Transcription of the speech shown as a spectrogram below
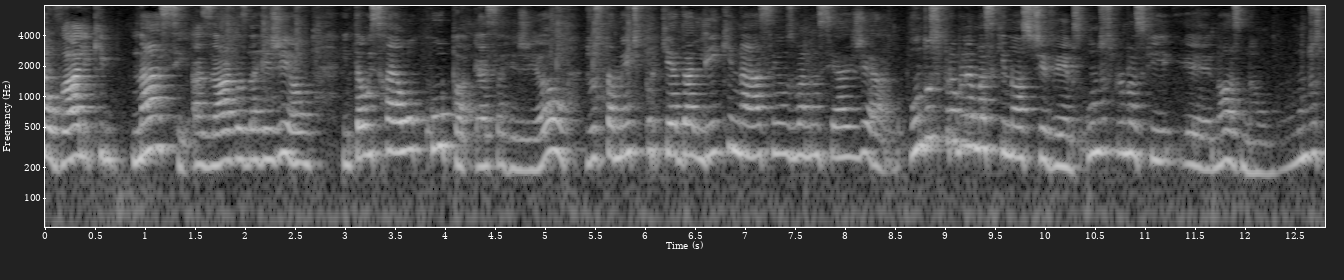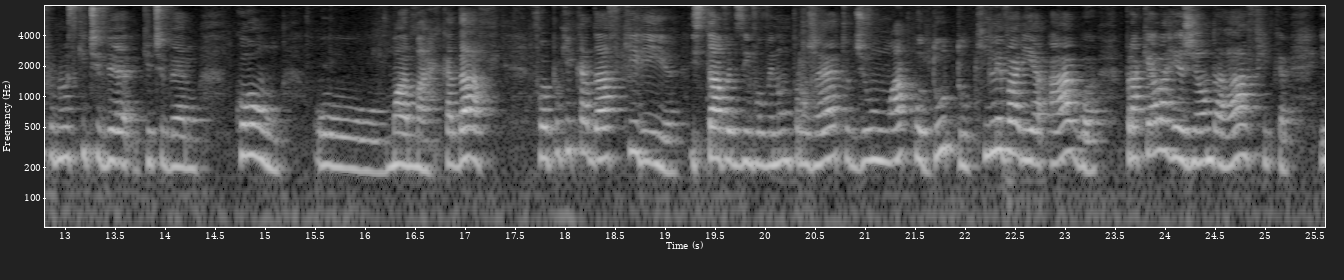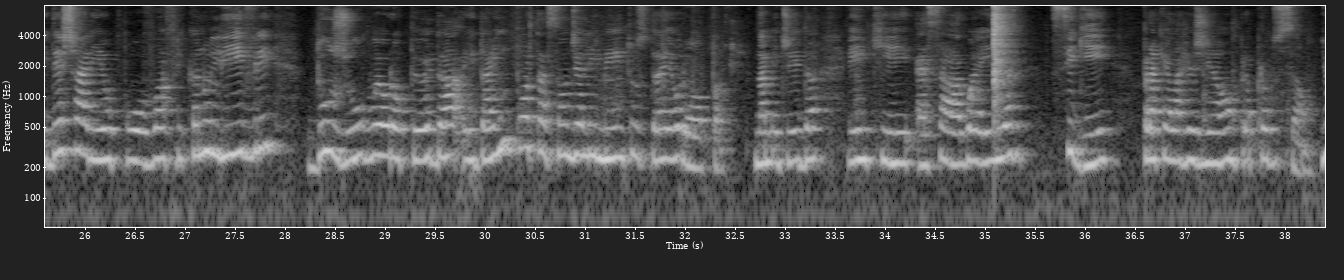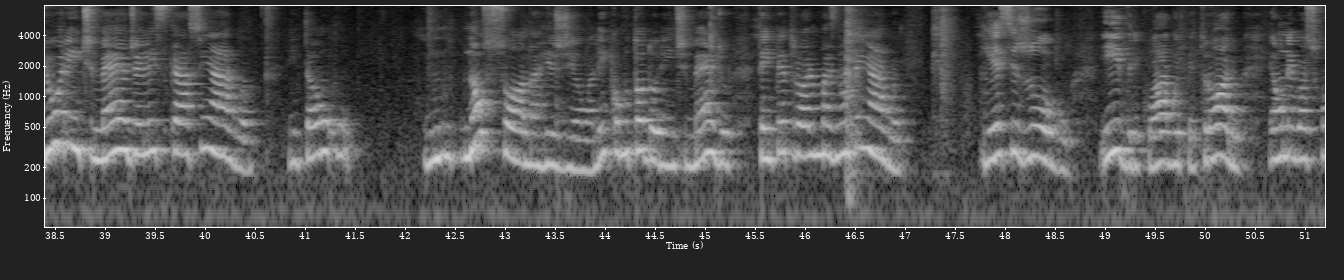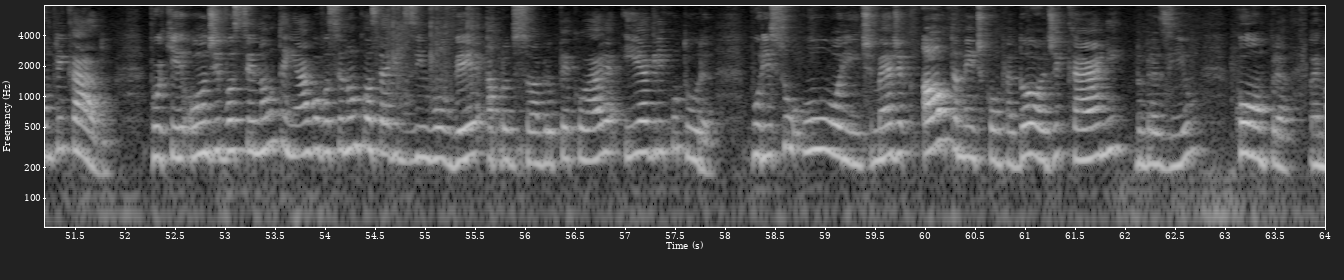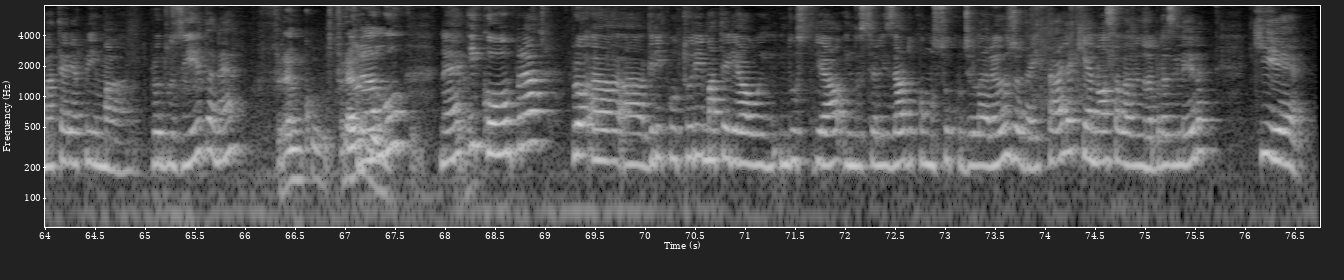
é o vale que nasce as águas da região. Então Israel ocupa essa região justamente porque é dali que nascem os mananciais de água. Um dos problemas que nós tivemos, um dos problemas que eh, nós não, um dos problemas que, tiver, que tiveram com o Muammar Gaddafi foi porque Gaddafi queria, estava desenvolvendo um projeto de um aqueduto que levaria água para aquela região da África e deixaria o povo africano livre do jugo europeu e da, e da importação de alimentos da Europa, na medida em que essa água ia seguir para aquela região para produção. E o Oriente Médio ele é escasso em água, então não só na região ali, como todo o Oriente Médio, tem petróleo, mas não tem água. E esse jogo hídrico, água e petróleo, é um negócio complicado, porque onde você não tem água, você não consegue desenvolver a produção agropecuária e a agricultura. Por isso o Oriente Médio é altamente comprador de carne do Brasil, compra é, matéria-prima produzida, né? Frango, frango, frango né? E compra a agricultura e material industrial, industrializado como suco de laranja da Itália, que é a nossa laranja brasileira, que é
